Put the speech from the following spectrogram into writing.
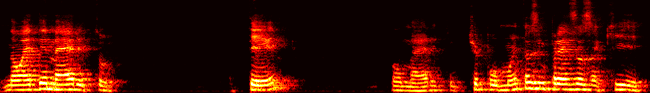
não é demérito ter o mérito. Tipo, muitas empresas aqui,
